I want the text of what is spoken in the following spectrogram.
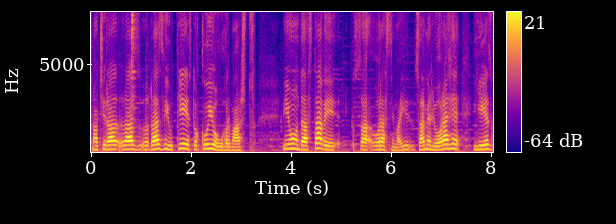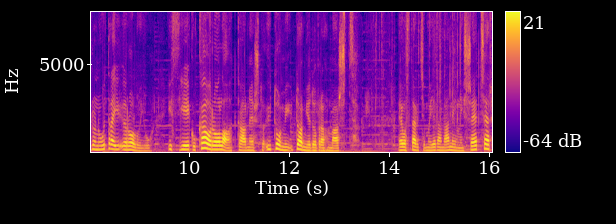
Znači raz, razviju tijesto koji ovu hormašicu. I onda stave sa orasima, samelju orahe, jezgru unutra i roluju. I sjeku kao rolat, kao nešto. I to mi, to mi je dobra hormašica. Evo stavit ćemo jedan vanilni šećer.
